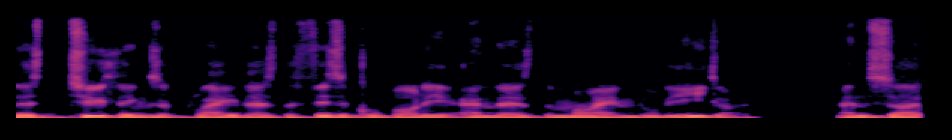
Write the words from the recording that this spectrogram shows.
there's two things at play there's the physical body and there's the mind or the ego. And so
